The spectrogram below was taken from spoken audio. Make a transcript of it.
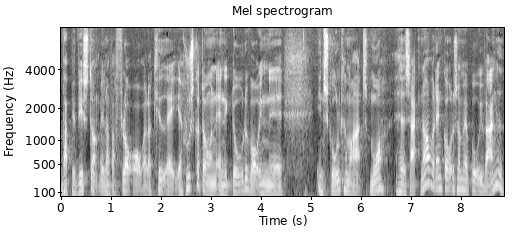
var bevidst om, eller var flov over, eller ked af. Jeg husker dog en anekdote, hvor en, øh, en skolekammerats mor havde sagt, Nå, hvordan går det så med at bo i Vanget?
